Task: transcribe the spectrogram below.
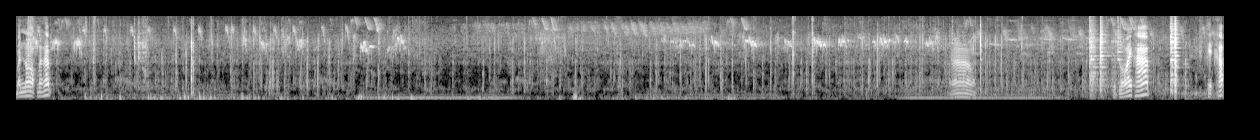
บ้านนอกนะครับ อ้าว ร้อยครับ เสร็จครับ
